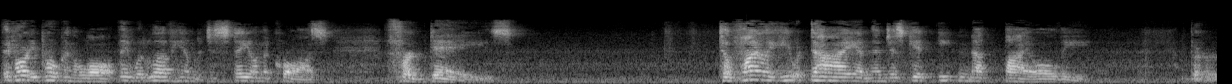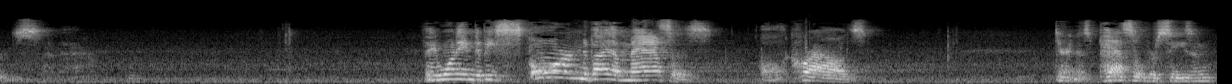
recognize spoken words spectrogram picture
they've already broken the law. They would love him to just stay on the cross for days. Till finally he would die and then just get eaten up by all the birds. They want him to be scorned by the masses, all the crowds. During this Passover season,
